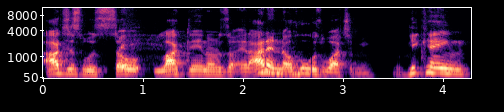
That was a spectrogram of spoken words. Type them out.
I just was so locked in on his own and I didn't know who was watching me. He came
